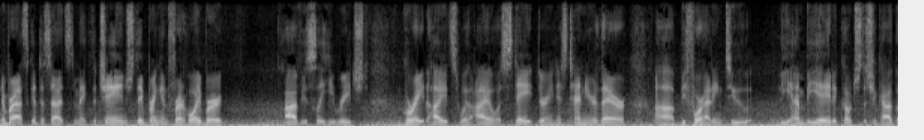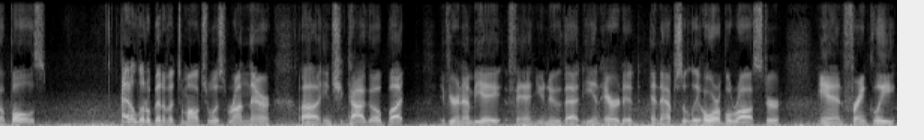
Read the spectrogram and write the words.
Nebraska decides to make the change. They bring in Fred Hoiberg. Obviously, he reached great heights with Iowa State during his tenure there uh, before heading to the NBA to coach the Chicago Bulls. Had a little bit of a tumultuous run there uh, in Chicago, but if you're an NBA fan, you knew that he inherited an absolutely horrible roster. And frankly,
